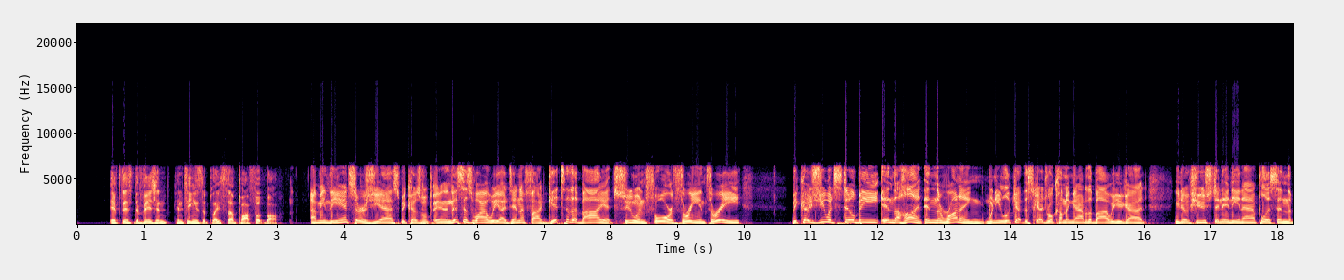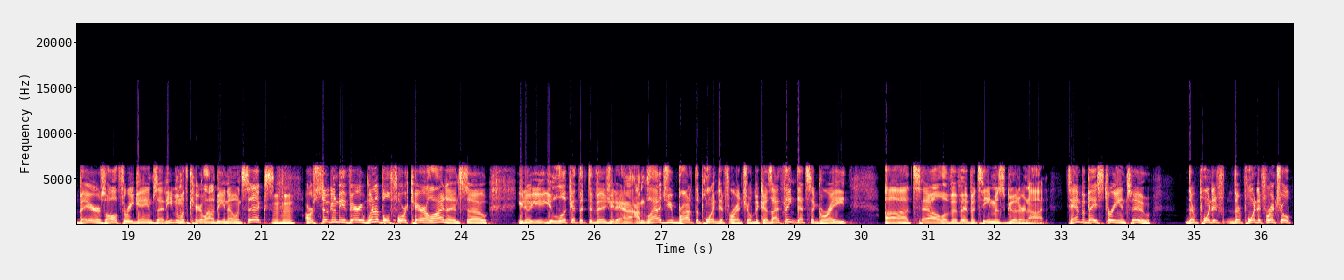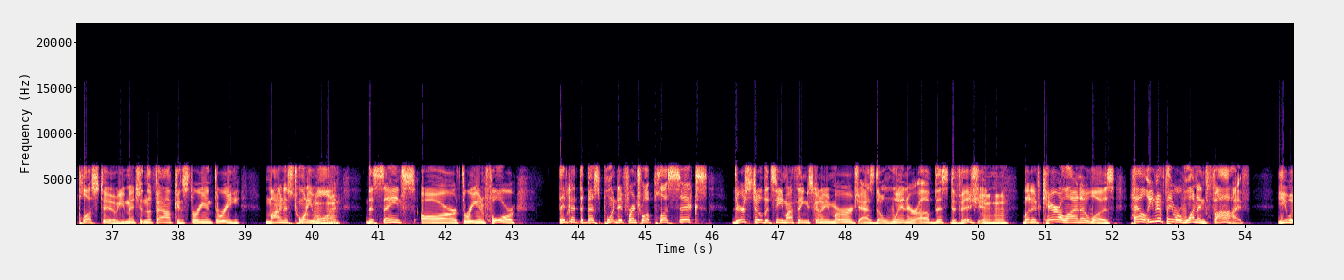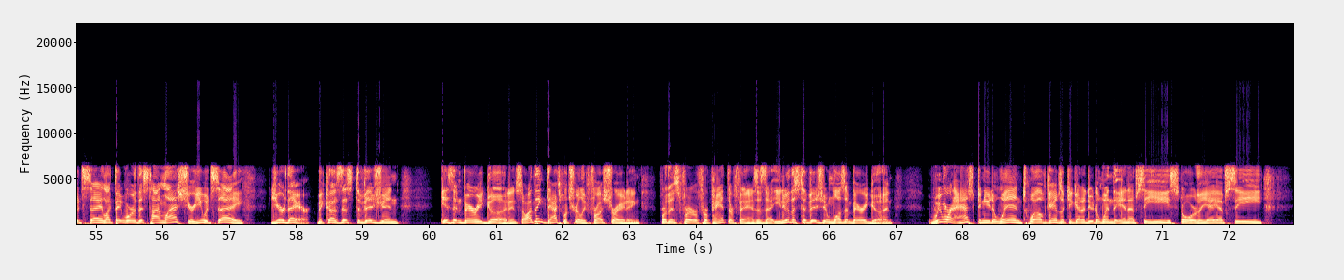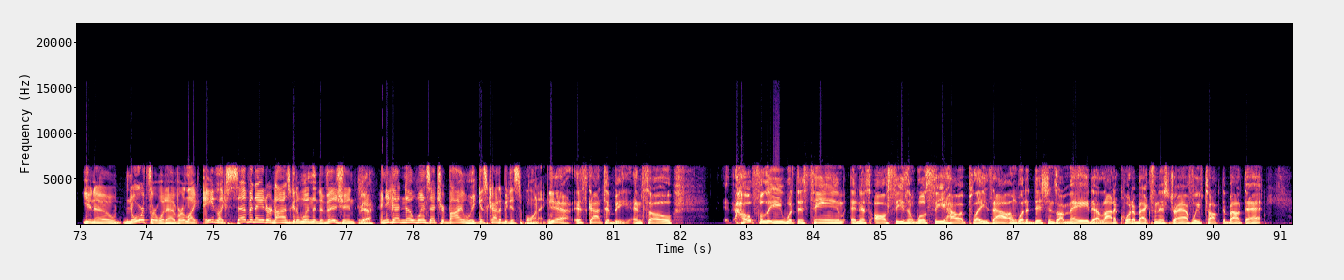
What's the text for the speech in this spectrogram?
if this division continues to play subpar football? I mean, the answer is yes because, and this is why we identified get to the bye at two and four, three and three, because you would still be in the hunt, in the running when you look at the schedule coming out of the bye, where you got, you know, Houston, Indianapolis, and the Bears, all three games that even with Carolina being zero and 6 mm-hmm. are still going to be very winnable for Carolina, and so. You know, you, you look at the division, and I'm glad you brought up the point differential because I think that's a great uh, tell of if, if a team is good or not. Tampa Bay's three and two. Their point their point differential plus two. You mentioned the Falcons three and three, minus twenty one. Mm-hmm. The Saints are three and four. They've got the best point differential at plus six. They're still the team I think is going to emerge as the winner of this division. Mm-hmm. But if Carolina was hell, even if they were one and five, you would say like they were this time last year, you would say you're there because this division isn't very good. And so I think that's what's really frustrating for this for, for Panther fans is that you knew this division wasn't very good. We weren't asking you to win 12 games like you got to do to win the NFC East or the AFC, you know, North or whatever. Like eight, like seven, eight or nine is going to win the division. Yeah. And you got no wins at your bye week. It's got to be disappointing. Yeah, it's got to be. And so hopefully with this team and this offseason, we'll see how it plays out and what additions are made. a lot of quarterbacks in this draft. We've talked about that.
